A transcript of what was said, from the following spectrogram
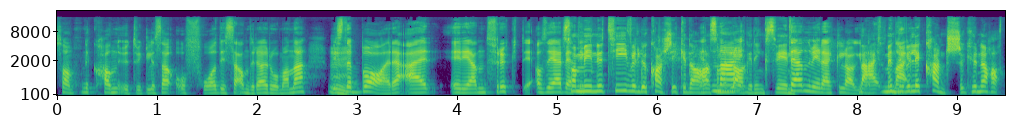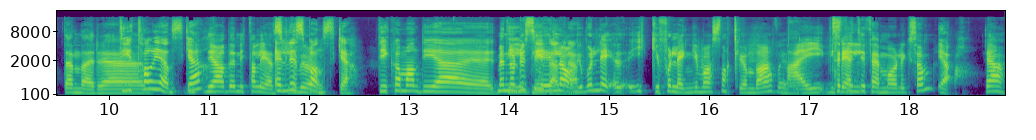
sånn at den kan utvikle seg og få disse andre aromaene. Hvis Mm. det bare er ren frukt altså jeg vet Som minuti vil du kanskje ikke da ha som en Nei, lagringsvin. Den vil jeg ikke lagre. Nei, men du ville kanskje kunne hatt den der eh, De italienske. Ja, den italienske. Eller spanske. De kan man, de, Men Men de når du sier lage ikke for lenge, hva snakker vi om da? Nei, Tre de- til fem år, liksom? Ja. Ja.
